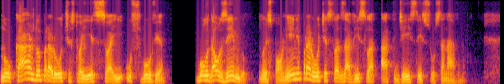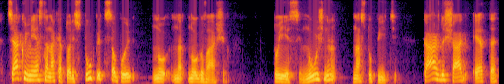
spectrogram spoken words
но у каждого пророчества есть свои условия. Бог дал землю, но исполнение пророчества зависло от действия Иисуса Навина. Всякое место, на которое ступит столпы но- на- ног ваших, то есть нужно наступить. Каждый шаг – это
